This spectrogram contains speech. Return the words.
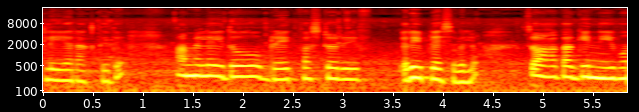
ಕ್ಲಿಯರ್ ಆಗ್ತಿದೆ. ಆಮೇಲೆ ಇದು ಬ್ರೇಕ್ಫಾಸ್ಟು ರೀ ರೀಪ್ಲೇಸಬಲ್ಲು ಸೊ ಹಾಗಾಗಿ ನೀವು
